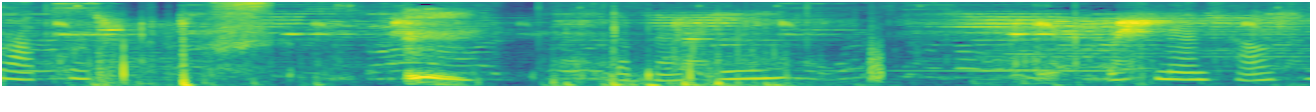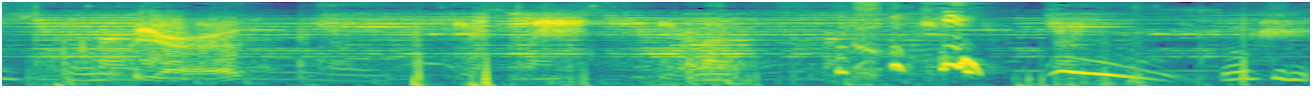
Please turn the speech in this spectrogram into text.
crap. the bathroom. This man's house is very. Ooh, Broken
